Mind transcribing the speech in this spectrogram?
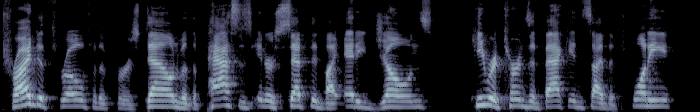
tried to throw for the first down, but the pass is intercepted by Eddie Jones. He returns it back inside the 20.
